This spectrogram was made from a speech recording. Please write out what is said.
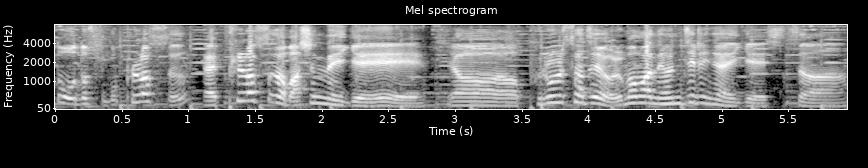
또 얻어주고 플러스? 야 플러스가 맛있네 이게. 야 브롤스타즈에 얼마 만에 현질이냐 이게 진짜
